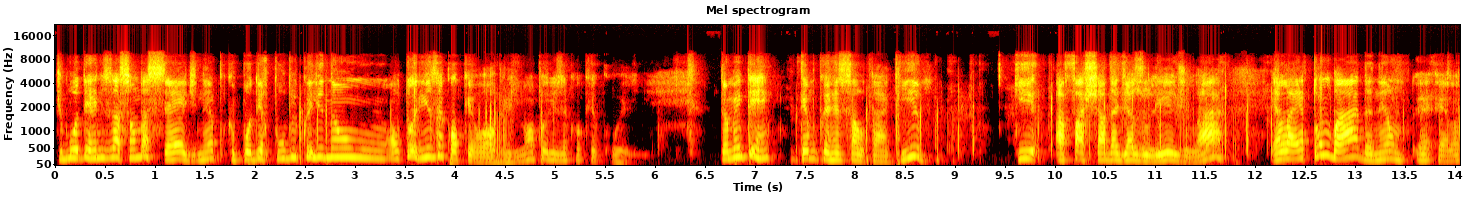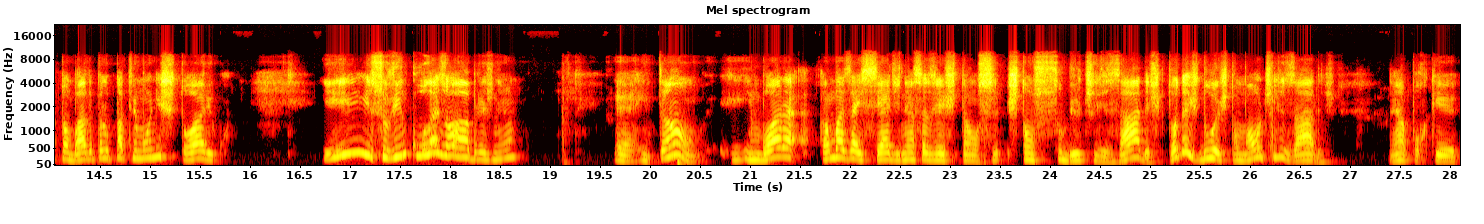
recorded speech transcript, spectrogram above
de modernização da sede, né? porque o poder público ele não autoriza qualquer obra, ele não autoriza qualquer coisa. Também tem, temos que ressaltar aqui que a fachada de azulejo lá ela é tombada, né? É, ela é tombada pelo patrimônio histórico. E isso vincula as obras, né? É, então, embora ambas as sedes nessa gestão estão subutilizadas, todas as duas estão mal utilizadas, né? Porque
